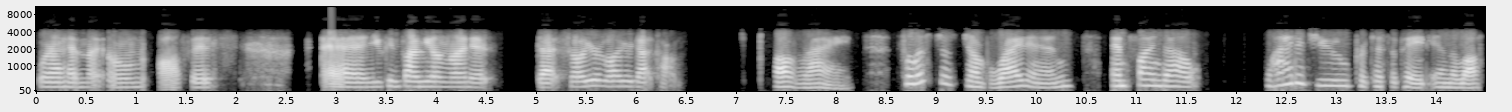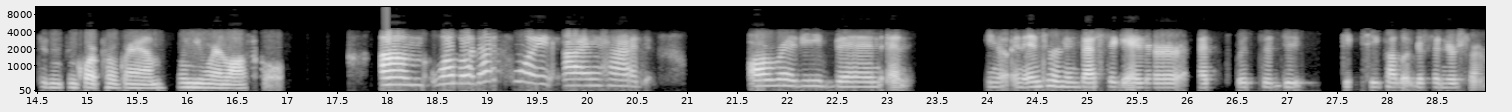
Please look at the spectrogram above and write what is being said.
where I have my own office. And you can find me online at thatsawyerlawyer.com. All right. So, let's just jump right in and find out why did you participate in the Law Students in Court program when you were in law school? Um, well, by that point, I had already been an, you know, an intern investigator at with the D- DC Public Defender Service,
